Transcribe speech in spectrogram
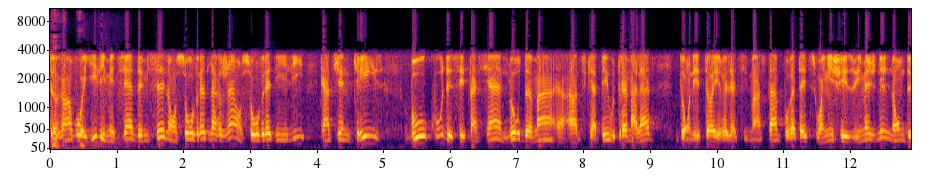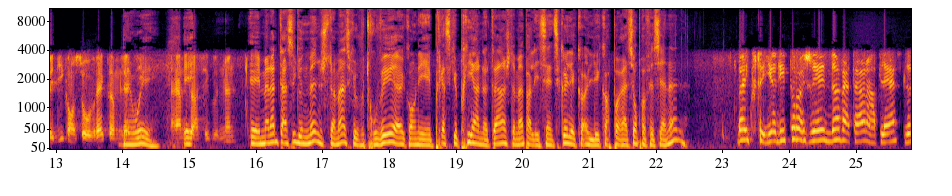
de renvoyer les médecins à domicile. On sauverait de l'argent, on sauverait des lits. Quand il y a une crise, beaucoup de ces patients lourdement euh, handicapés ou très malades dont l'état est relativement stable pourraient être soignés chez eux. Imaginez le nombre de lits qu'on sauverait, comme l'a ben Mme Tassé-Goodman. Et Mme Tassé-Goodman, justement, est-ce que vous trouvez euh, qu'on est presque pris en otage, justement, par les syndicats et les, corporations professionnelles? Ben, écoutez, il y a des projets novateurs en place, là,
